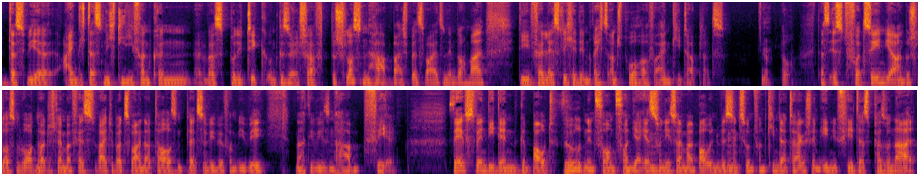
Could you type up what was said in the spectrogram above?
dass wir eigentlich das nicht liefern können, was Politik und Gesellschaft beschlossen haben. Beispielsweise, nimm doch mal die verlässliche, den Rechtsanspruch auf einen Kita-Platz. Ja. So. Das ist vor zehn Jahren beschlossen worden. Heute stellen wir fest, weit über 200.000 Plätze, wie wir vom IW nachgewiesen haben, fehlen. Selbst wenn die denn gebaut würden in Form von ja erst mhm. zunächst einmal Bauinvestitionen von Kindertagesstätten, fehlt das Personal.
